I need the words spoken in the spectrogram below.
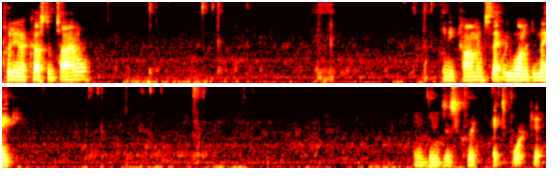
put in a custom title, any comments that we wanted to make. And then just click export pic.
